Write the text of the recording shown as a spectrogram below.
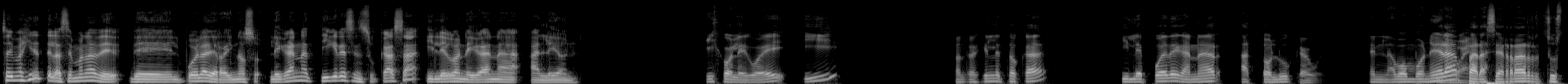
O sea, imagínate la semana de- del Puebla de Reynoso. Le gana a Tigres en su casa y luego le gana a León. Híjole, güey. ¿Y contra quién le toca? Y le puede ganar a Toluca, güey. En la bombonera No, bueno. para cerrar sus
